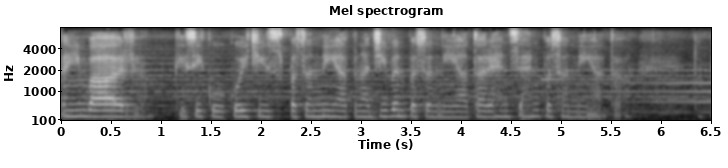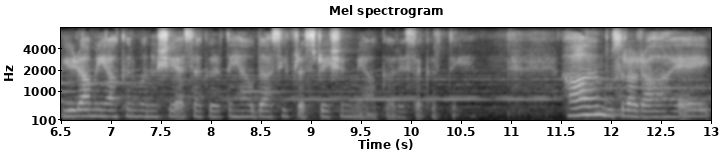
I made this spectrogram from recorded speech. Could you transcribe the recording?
कई बार किसी को कोई चीज़ पसंद नहीं आता अपना जीवन पसंद नहीं आता रहन सहन पसंद नहीं आता तो पीड़ा में आकर मनुष्य ऐसा करते हैं, उदासी, फ्रस्ट्रेशन में आकर ऐसा करते हैं। हाँ दूसरा राह है एक।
